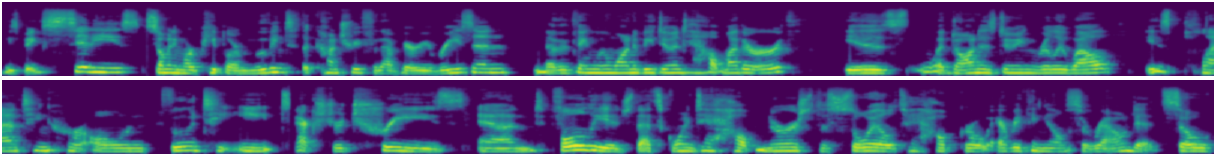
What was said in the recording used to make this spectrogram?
these big cities. So many more people are moving to the country for that very reason. Another thing we want to be doing to help Mother Earth is what Dawn is doing really well is planting her own food to eat, extra trees and foliage that's going to help nourish the soil to help grow everything else around it. So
